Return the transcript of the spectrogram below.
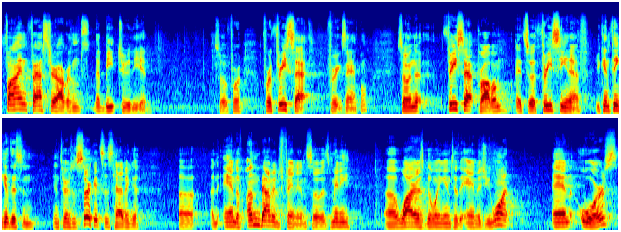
find faster algorithms that beat to the end. So for, for 3-SAT, for example, so in the three sat problem. It's a 3 CNF. You can think of this in, in terms of circuits as having a, uh, an AND of unbounded fan-in, so as many uh, wires going into the AND as you want, and ORs,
